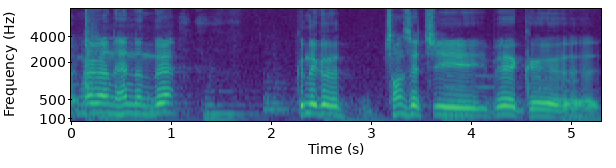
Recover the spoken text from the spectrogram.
생각은 했는데 근데 그 전셋집에 그,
